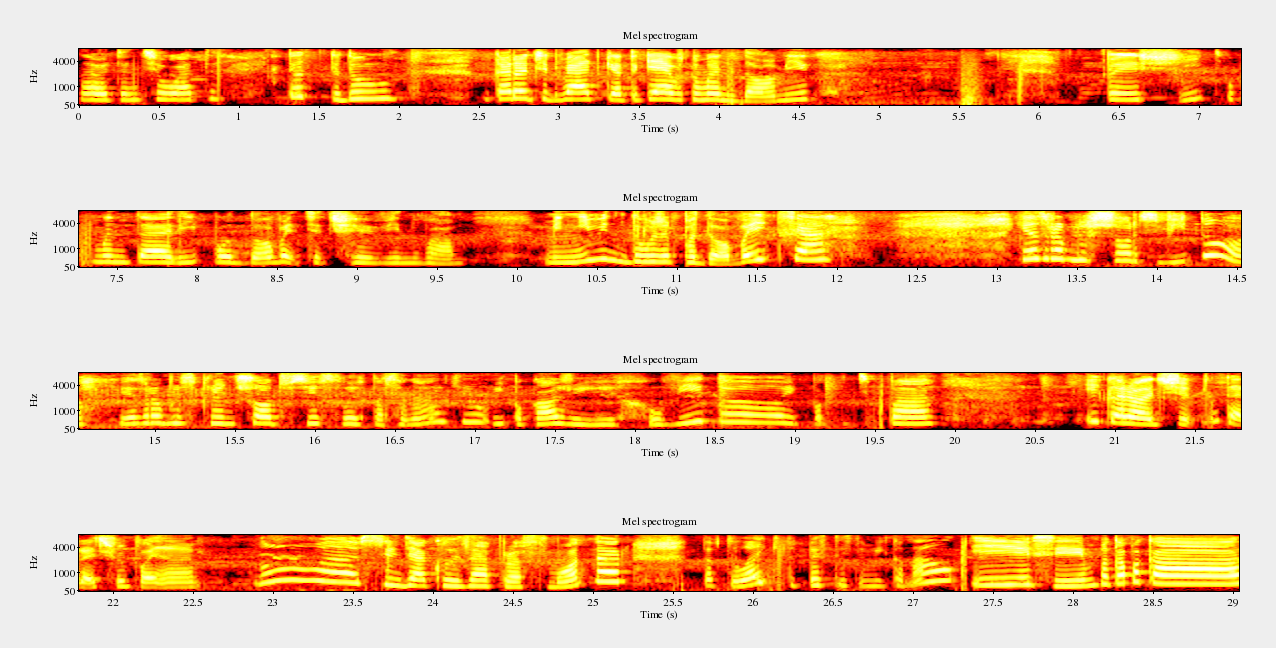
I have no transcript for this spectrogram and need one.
Давай танцювати. Ту-ту-ду. Коротше, ребятки, отакий от у мене домик. Пишіть у коментарі, подобається чи він вам. Мені він дуже подобається. Я зроблю шортс відео, я зроблю скріншот всіх своїх персонажів і покажу їх у відео, і типа. І коротше, ну коротше, ви поняли. Ну, всім дякую за просмотр. Ставте лайки, підписуйтесь на мій канал. І всім пока-пока.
